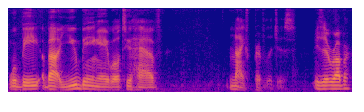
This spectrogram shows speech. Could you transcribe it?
will be about you being able to have knife privileges. Is it rubber?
